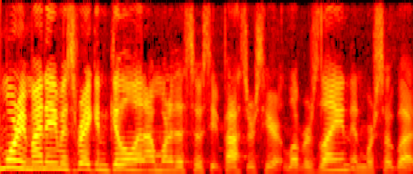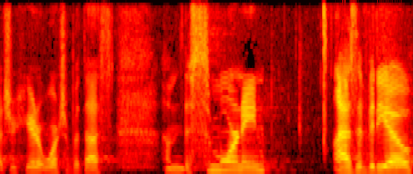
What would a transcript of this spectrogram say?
good morning. My name is Reagan Gilliland. I'm one of the associate pastors here at Lover's Lane, and we're so glad you're here to worship with us um, this morning. As the video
